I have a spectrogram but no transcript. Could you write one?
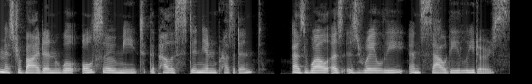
Mr. Biden will also meet the Palestinian president, as well as Israeli and Saudi leaders.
